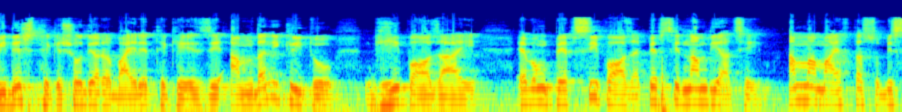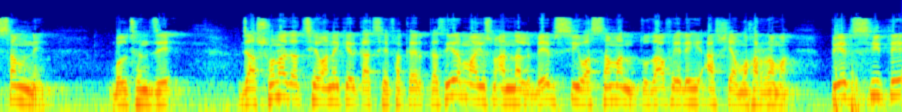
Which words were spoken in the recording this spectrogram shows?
বিদেশ থেকে, সৌদি আরব বাইরে থেকে যে আমদানিকৃত ঘি পাওয়া যায় এবং পেপসি পাওয়া যায়, পেপসির নাম দিয়ে আছে। আম্মা মা এখতাসু বিসামনে বলছেন যে, যা শোনা যাচ্ছে অনেকের কাছে, ফাঁকের কাসির মায়ুস আন্নাল বেবসি ওয়াসামান তুদাফ এলহি আসিয়া মহারমা পেপসিতে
